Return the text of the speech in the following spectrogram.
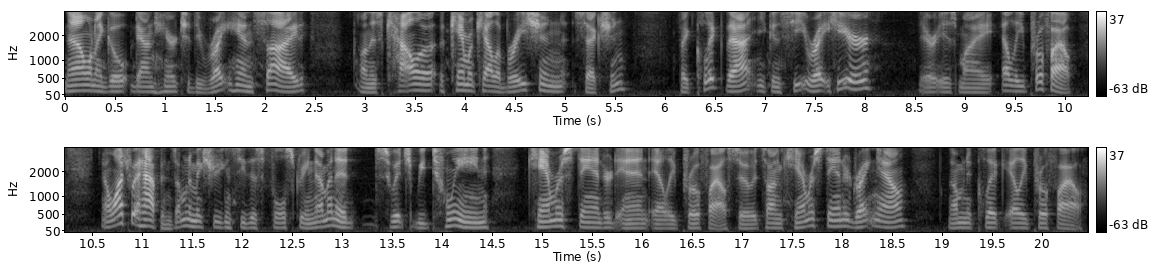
now when I go down here to the right-hand side on this cali camera calibration section, if I click that, you can see right here, there is my Ellie profile. Now watch what happens. I'm going to make sure you can see this full screen. Now I'm going to switch between camera standard and Ellie profile. So it's on camera standard right now. now I'm going to click Ellie profile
